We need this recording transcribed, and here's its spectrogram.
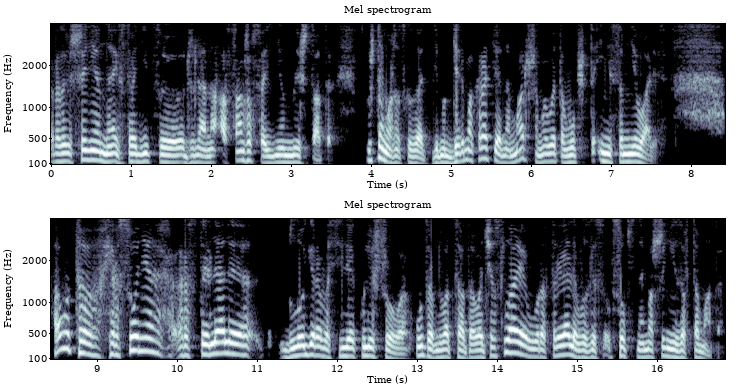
разрешение на экстрадицию Джулиана Ассанжа в Соединенные Штаты. Ну что можно сказать, демократия на марше, мы в этом, в общем-то, и не сомневались. А вот в Херсоне расстреляли блогера Василия Кулешова. Утром 20 числа его расстреляли возле, в собственной машине из автомата.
